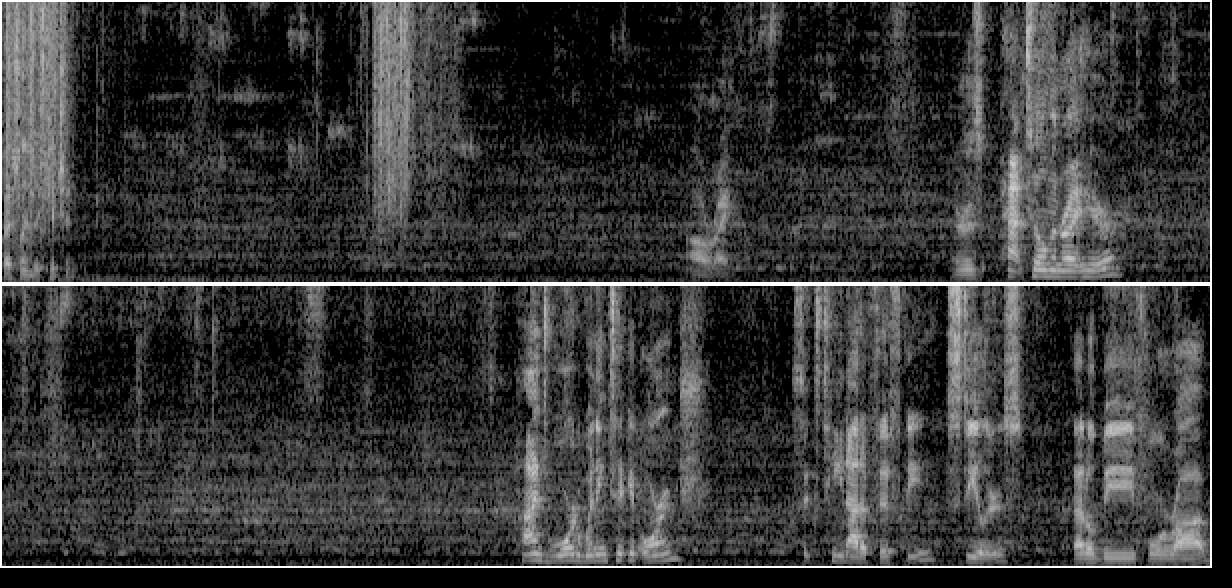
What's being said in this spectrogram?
Especially in the kitchen. All right. There's Pat Tillman right here. Hines Ward winning ticket orange. 16 out of 50 Steelers. That'll be for Rob.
